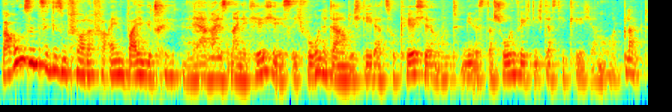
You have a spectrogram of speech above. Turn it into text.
warum sind Sie diesem Förderverein beigetreten? Ja, weil es meine Kirche ist. Ich wohne da und ich gehe da zur Kirche und mir ist das schon wichtig, dass die Kirche am Ort bleibt.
